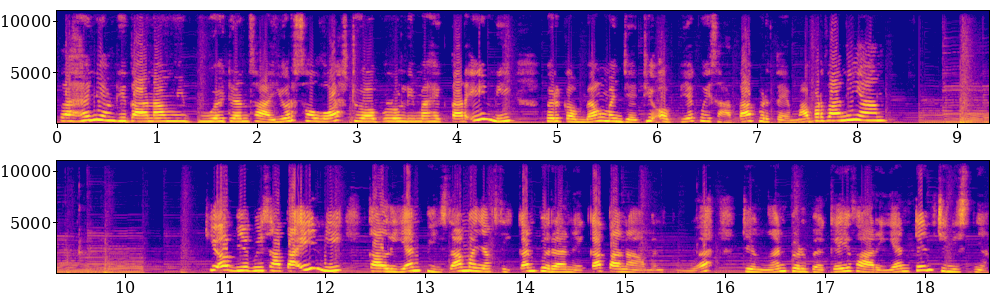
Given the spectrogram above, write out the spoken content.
lahan yang ditanami buah dan sayur seluas 25 hektar ini berkembang menjadi objek wisata bertema pertanian. Di objek wisata ini, kalian bisa menyaksikan beraneka tanaman buah dengan berbagai varian dan jenisnya.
